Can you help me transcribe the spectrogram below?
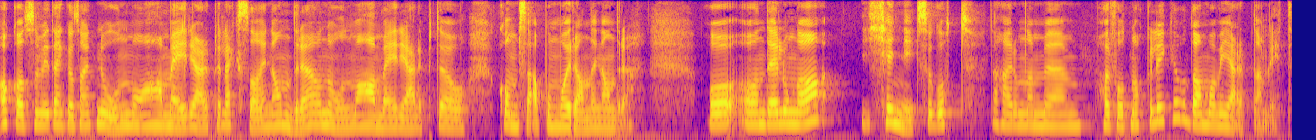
Akkurat som vi tenker at Noen må ha mer hjelp til lekser enn andre, og noen må ha mer hjelp til å komme seg opp om morgenen enn andre. Og, og en del unger kjenner ikke så godt det her om de eh, har fått nok eller ikke, og da må vi hjelpe dem litt.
